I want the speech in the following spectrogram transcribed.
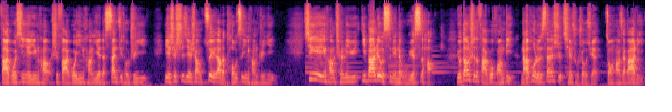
法国兴业银行是法国银行业的三巨头之一，也是世界上最大的投资银行之一。兴业银行成立于一八六四年的五月四号，由当时的法国皇帝拿破仑三世签署授权，总行在巴黎。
